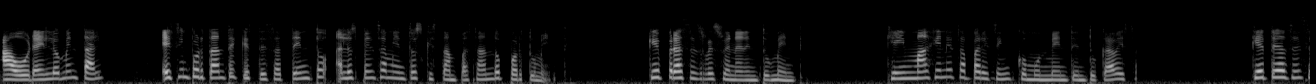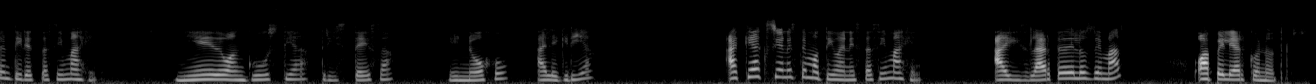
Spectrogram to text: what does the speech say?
Ahora en lo mental, es importante que estés atento a los pensamientos que están pasando por tu mente. ¿Qué frases resuenan en tu mente? ¿Qué imágenes aparecen comúnmente en tu cabeza? ¿Qué te hacen sentir estas imágenes? ¿Miedo, angustia, tristeza, enojo, alegría? ¿A qué acciones te motivan estas imágenes? ¿A aislarte de los demás o a pelear con otros?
